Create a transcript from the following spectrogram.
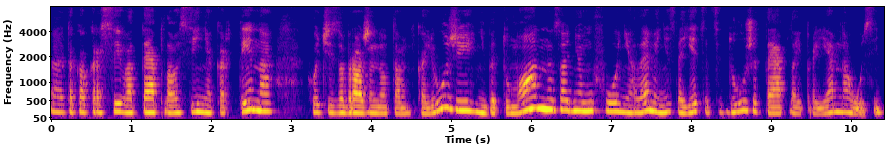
е, така красива, тепла осіння картина, хоч і зображено там калюжі, ніби туман на задньому фоні, але мені здається, це дуже тепла і приємна осінь.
